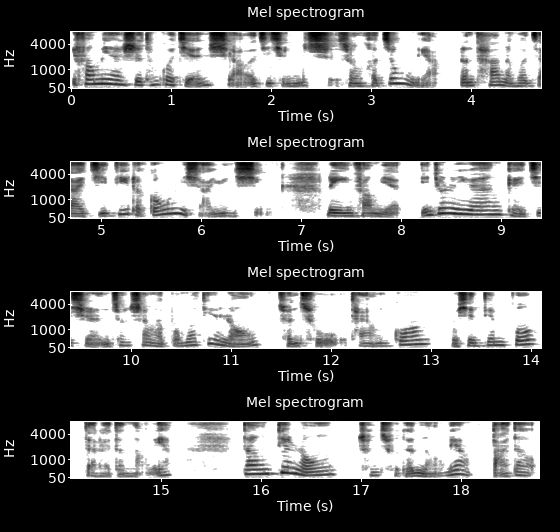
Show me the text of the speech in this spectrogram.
一方面是通过减小机器人的尺寸和重量，让它能够在极低的功率下运行；另一方面，研究人员给机器人装上了薄膜电容，存储太阳光、无线电波带来的能量。当电容存储的能量达到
